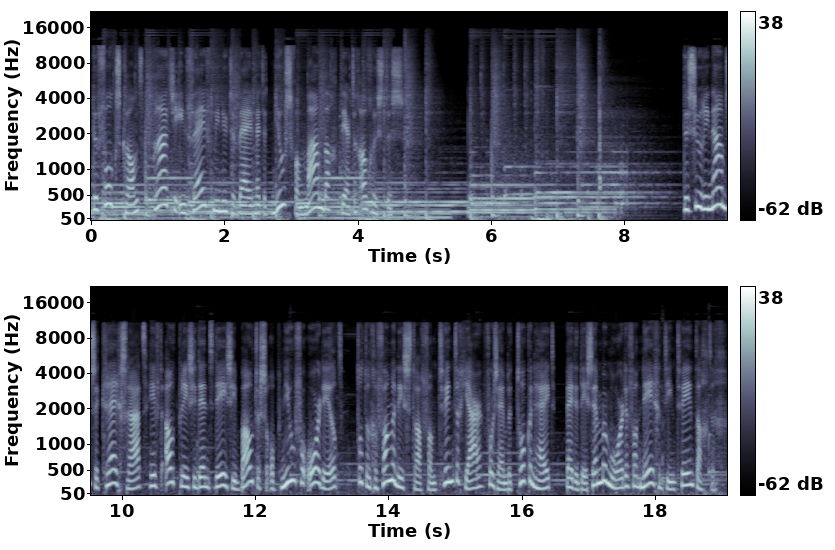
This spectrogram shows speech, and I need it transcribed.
De Volkskrant praat je in 5 minuten bij met het nieuws van maandag 30 augustus. De Surinaamse krijgsraad heeft oud-president Desi Bouterse opnieuw veroordeeld tot een gevangenisstraf van 20 jaar voor zijn betrokkenheid bij de decembermoorden van 1982.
